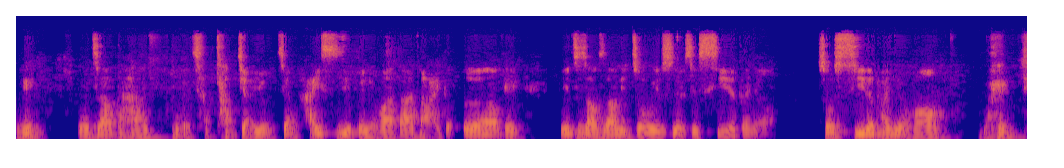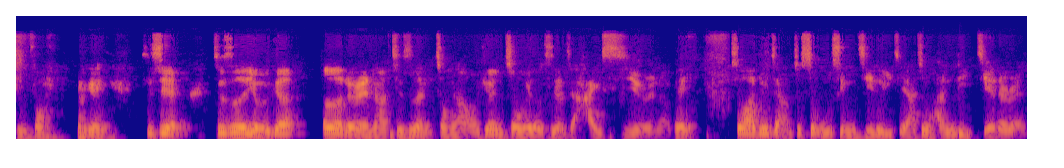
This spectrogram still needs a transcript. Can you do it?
，OK。我知道大家如果大家有这样 high C 的朋友的话，大家打一个二，OK，因为至少知道你周围是有些 C 的朋友。说 C 的朋友哦，OK，听风，OK，谢谢。就是有一个二的人呢，其实很重要。我觉得你周围都是有些 high C 的人，OK。说话就讲，就是五星级礼节啊，就很礼节的人，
